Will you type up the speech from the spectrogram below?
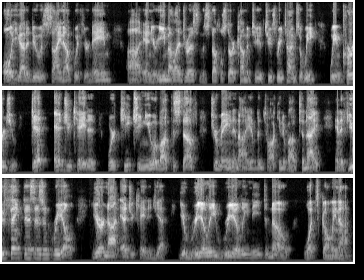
All you got to do is sign up with your name uh, and your email address, and the stuff will start coming to you two, three times a week. We encourage you Get educated. We're teaching you about the stuff Jermaine and I have been talking about tonight. And if you think this isn't real, you're not educated yet. You really, really need to know what's going on.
